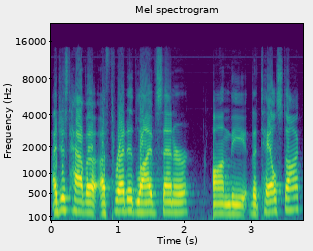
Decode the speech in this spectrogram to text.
I just have a, a threaded live center on the, the tailstock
